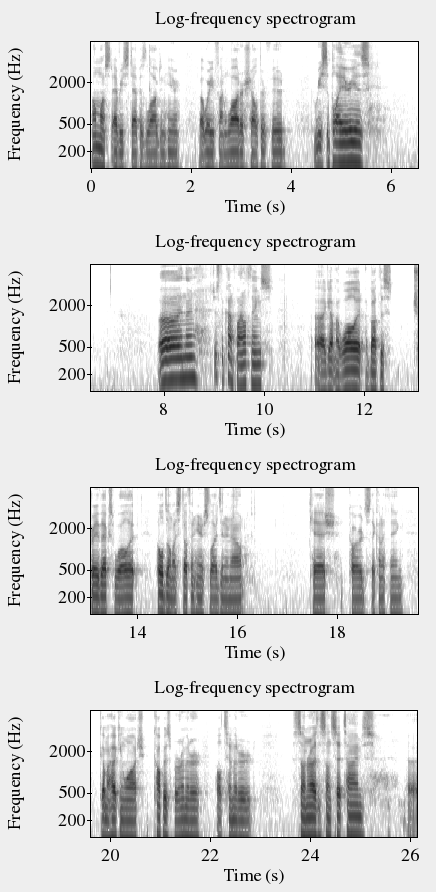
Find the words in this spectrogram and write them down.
Almost every step is logged in here about where you find water, shelter, food, resupply areas. Uh, and then just the kind of final things. Uh, I got my wallet. I bought this Travex wallet. Holds all my stuff in here, slides in and out. Cash, cards, that kind of thing. Got my hiking watch, compass, barometer, altimeter, sunrise and sunset times, uh,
